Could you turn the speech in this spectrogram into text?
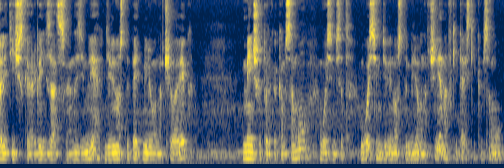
политическая организация на Земле, 95 миллионов человек, меньше только комсомол, 88-90 миллионов членов, китайский комсомол.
